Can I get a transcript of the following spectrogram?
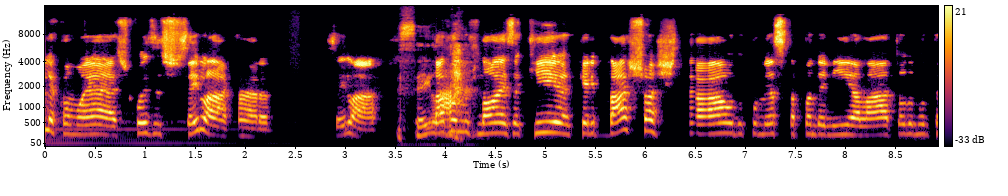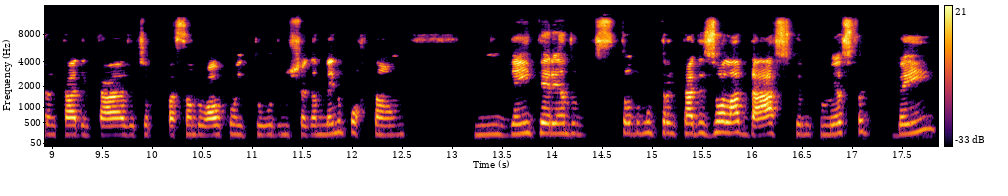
Olha como é, as coisas, sei lá, cara. Sei lá. Sei lá. Estávamos nós aqui, aquele baixo astral do começo da pandemia lá, todo mundo trancado em casa, tipo, passando álcool e tudo, não chegando nem no portão. Ninguém querendo, todo mundo trancado, isoladaço, porque no começo foi bem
